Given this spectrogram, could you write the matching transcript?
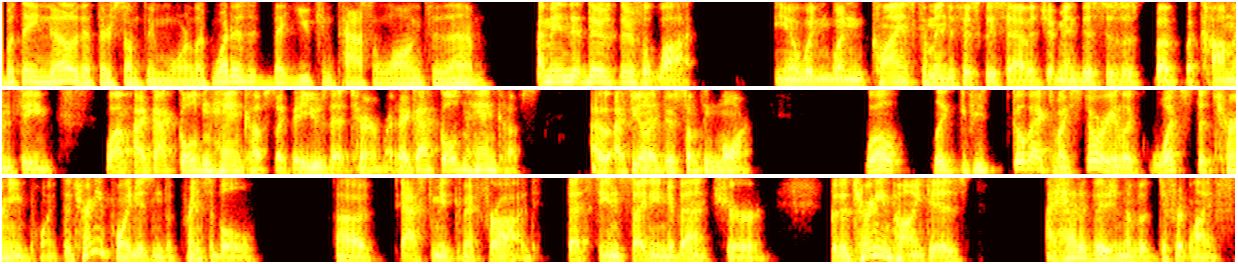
But they know that there's something more. Like, what is it that you can pass along to them? I mean, there's there's a lot you know, when when clients come into Fiscally Savage, I mean, this is a, a common theme. Well, I got golden handcuffs, like they use that term, right? I got golden handcuffs. I, I feel right. like there's something more. Well, like if you go back to my story, like what's the turning point? The turning point isn't the principal uh, asking me to commit fraud. That's the inciting event, sure. But the turning point is I had a vision of a different life.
